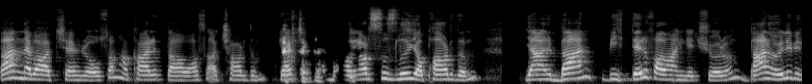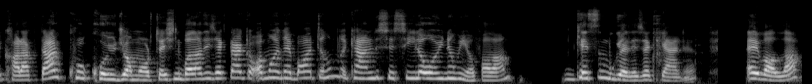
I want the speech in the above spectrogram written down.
Ben Nebahat Şehri olsam hakaret davası açardım. Gerçekten bu ayarsızlığı yapardım. Yani ben Bihter'i falan geçiyorum. Ben öyle bir karakter koyacağım ortaya. Şimdi bana diyecekler ki ama Nebahat Canım da kendi sesiyle oynamıyor falan. Kesin bu gelecek yani. Eyvallah.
